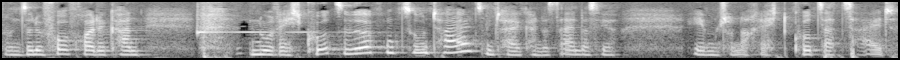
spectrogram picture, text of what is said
Und so eine Vorfreude kann nur recht kurz wirken zum Teil. Zum Teil kann es das sein, dass wir eben schon nach recht kurzer Zeit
